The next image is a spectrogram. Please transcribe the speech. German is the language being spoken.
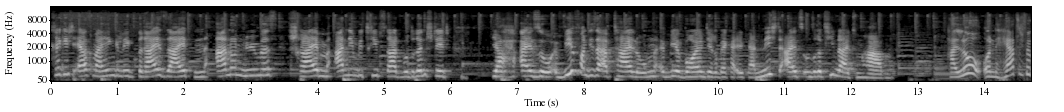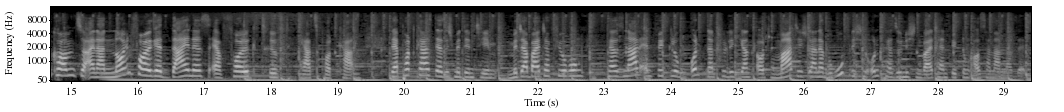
kriege ich erstmal hingelegt drei Seiten anonymes Schreiben an den Betriebsrat, wo drin steht, ja, also wir von dieser Abteilung, wir wollen die Rebecca Ilkner nicht als unsere Teamleitung haben. Hallo und herzlich willkommen zu einer neuen Folge deines Erfolg trifft Herz Podcast. Der Podcast, der sich mit den Themen Mitarbeiterführung, Personalentwicklung und natürlich ganz automatisch deiner beruflichen und persönlichen Weiterentwicklung auseinandersetzt.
